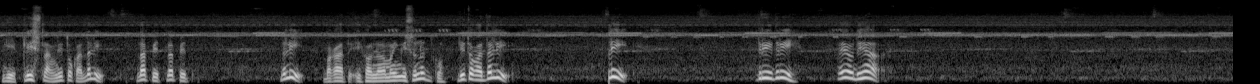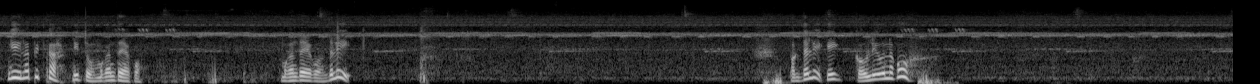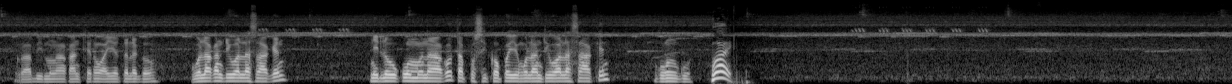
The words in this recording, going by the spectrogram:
Sige, please lang. Dito ka. Dali. Lapit, lapit. Dali. Baka ikaw na naman yung isunod ko. Dito ka, dali. Dali. Dali, dali. Ayaw, diha. Sige, lapit ka. Dito, magantay ako. Magantay ako. Dali. Pagdali, kay kaulion ako. Grabe mga kantero, ayaw talaga. oh. Wala kang tiwala sa akin. Niloko mo na ako, tapos ikaw pa yung walang tiwala sa akin. Gung gung. Hoy!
